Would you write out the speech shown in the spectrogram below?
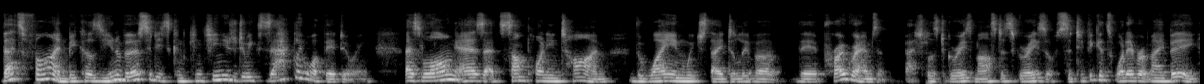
that's fine because universities can continue to do exactly what they're doing as long as at some point in time the way in which they deliver their programs and bachelor's degrees master's degrees or certificates whatever it may be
